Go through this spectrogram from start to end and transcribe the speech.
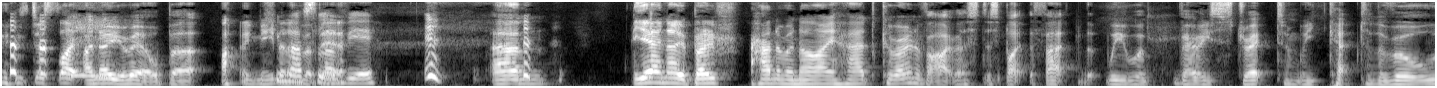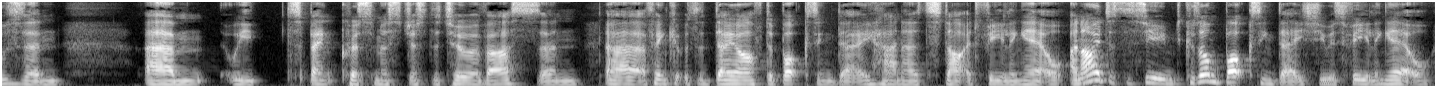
It's just like I know you're ill, but I need She another must beer. love you. Um, yeah, no, both Hannah and I had coronavirus, despite the fact that we were very strict and we kept to the rules, and um, we spent Christmas just the two of us. And uh, I think it was the day after Boxing Day, Hannah started feeling ill, and I just assumed because on Boxing Day she was feeling ill,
